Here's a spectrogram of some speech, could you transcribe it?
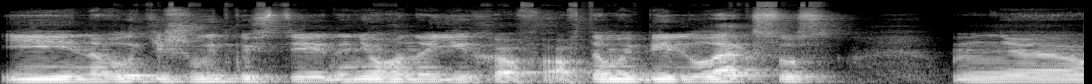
і на великій швидкості на нього наїхав автомобіль Lexus, е,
